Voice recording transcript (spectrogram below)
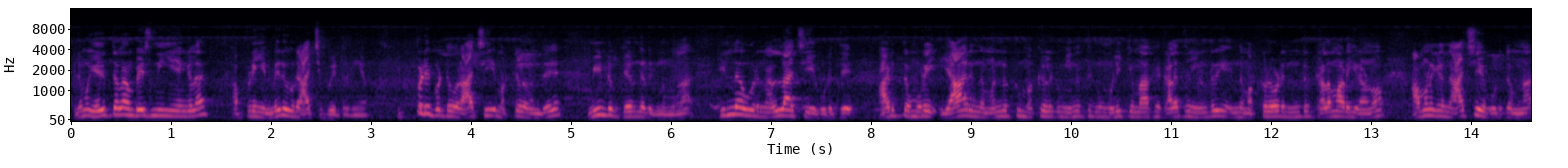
என்னமோ எதிர்த்தெல்லாம் பேசுனீங்க எங்களை. அப்படிங்கிற மாதிரி ஒரு ஆட்சி போயிட்டுருக்கீங்க இப்படிப்பட்ட ஒரு ஆட்சியை மக்கள் வந்து மீண்டும் தேர்ந்தெடுக்கணுமா இல்லை ஒரு நல்லாட்சியை கொடுத்து அடுத்த முறை யார் இந்த மண்ணுக்கும் மக்களுக்கும் இனத்துக்கும் மொழிக்குமாக களத்தில் நின்று இந்த மக்களோடு நின்று களமாடுகிறானோ அவனுக்கு அந்த ஆட்சியை கொடுத்தோம்னா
